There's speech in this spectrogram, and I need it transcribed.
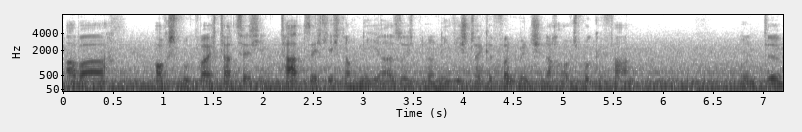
aber Augsburg war ich tatsächlich, tatsächlich noch nie. Also ich bin noch nie die Strecke von München nach Augsburg gefahren. Und ähm,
